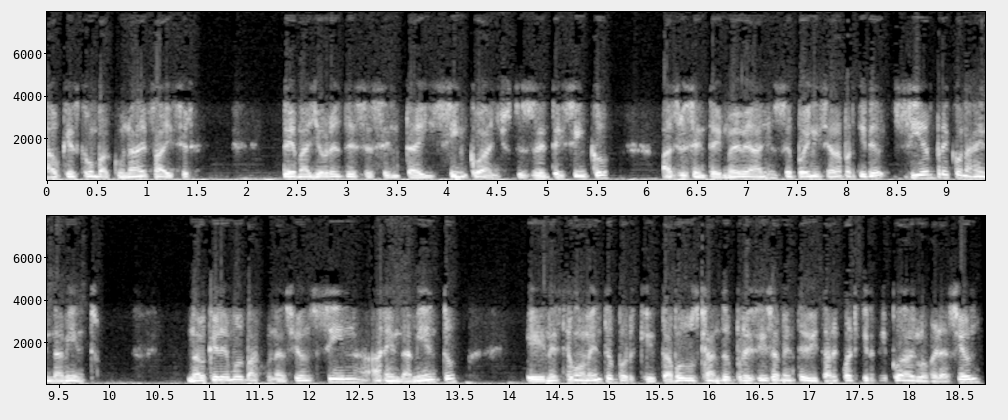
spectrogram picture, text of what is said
aunque es con vacuna de Pfizer, de mayores de 65 años, de 65 a 69 años, se puede iniciar a partir de hoy, siempre con agendamiento. No queremos vacunación sin agendamiento en este momento porque estamos buscando precisamente evitar cualquier tipo de aglomeración.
